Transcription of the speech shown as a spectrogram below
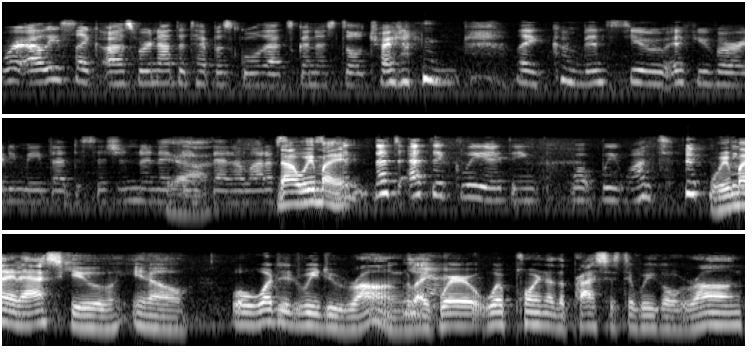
we're at least like us, we're not the type of school that's gonna still try to like convince you if you've already made that decision. And I Yeah. think that a lot of Now, we might- that's ethically I think what we want. to we might ask you, you know, well, what did we do wrong? Like, where, what point of the process did we go wrong?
